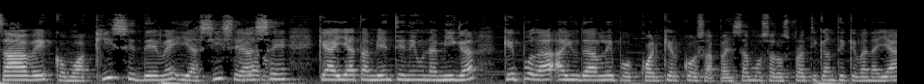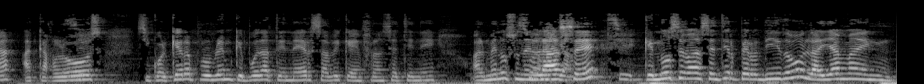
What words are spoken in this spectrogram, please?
sabe cómo aquí se debe y así se hace que allá también tiene una amiga que pueda ayudarle por cualquier cosa. Pensamos a los practicantes que van allá, a Carlos, si cualquier problema que pueda tener, sabe que en Francia tiene al menos un Su enlace sí. que no se va a sentir perdido, la llama en,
